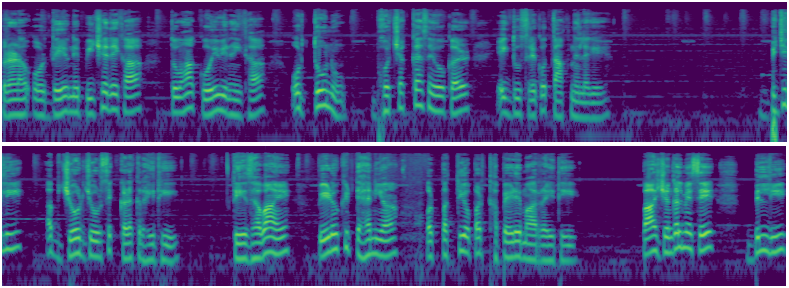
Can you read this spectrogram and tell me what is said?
प्रणव और देव ने पीछे देखा तो वहाँ कोई भी नहीं था और दोनों भौचक्का से होकर एक दूसरे को ताकने लगे। बिजली अब ज़ोर ज़ोर से कड़क रही थी। तेज हवाएँ, पेड़ों की टहनियाँ और पत्तियों पर थपेड़े मार रही थी। पास जंगल में से बिल्ली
